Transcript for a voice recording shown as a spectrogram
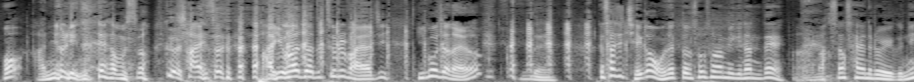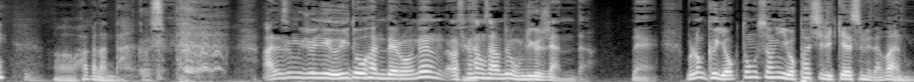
어, 안 열리네 하면서 끝. 차에서 바이오 하자드 2를 봐야지 이거잖아요. 네. 사실 제가 원했던 소소함이긴 한데 아, 막상 사연으로 읽으니 어, 화가 난다. 그렇습니다. 안승준이 의도한 대로는 어, 세상 사람들은 움직여주지 않는다. 네. 물론 그 역동성이 요파 씨를 있게 했습니다만,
